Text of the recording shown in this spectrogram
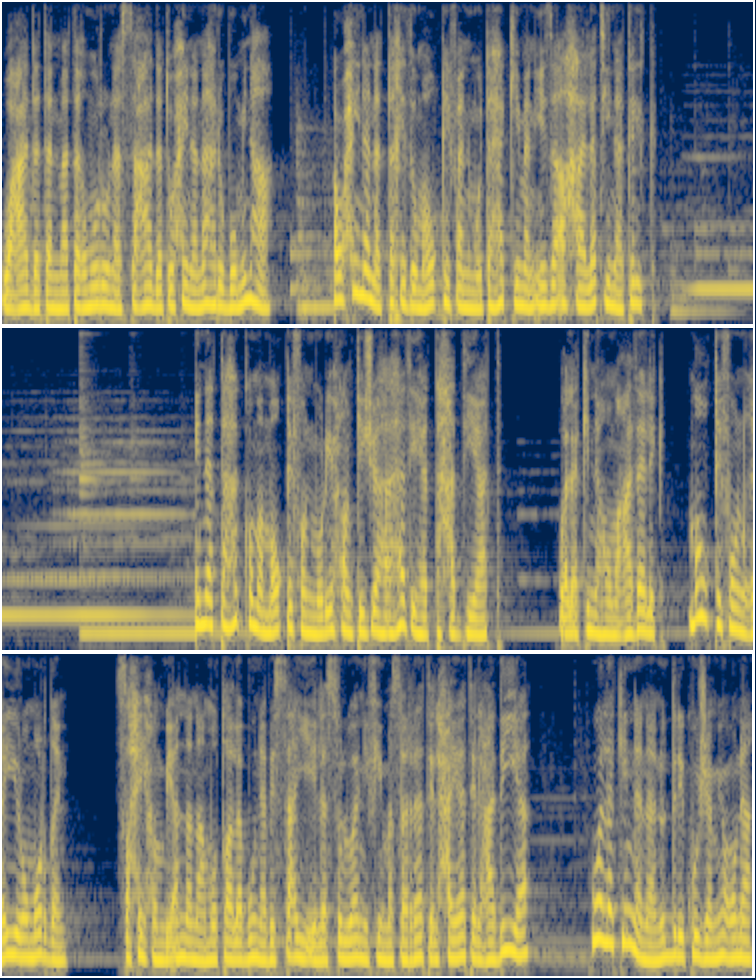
وعادة ما تغمرنا السعادة حين نهرب منها، أو حين نتخذ موقفا متهكما إزاء حالتنا تلك. إن التهكم موقف مريح تجاه هذه التحديات، ولكنه مع ذلك موقف غير مرض صحيح بأننا مطالبون بالسعي إلى السلوان في مسرات الحياة العادية ولكننا ندرك جميعنا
